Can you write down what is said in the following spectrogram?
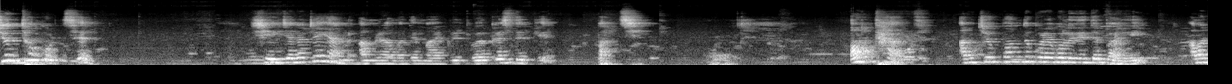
যুদ্ধ করছে, সেই জায়গাটাই আমরা আমাদের মাইগ্রেন্ট ওয়ার্কার্সদেরকে পাচ্ছি। অর্থাৎ আমি চোখ বন্ধ করে বলে দিতে পারি, আমার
